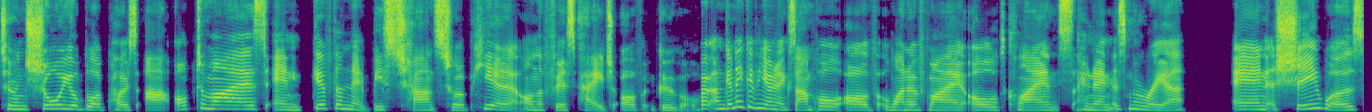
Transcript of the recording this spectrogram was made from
to ensure your blog posts are optimized and give them that best chance to appear on the first page of Google. So I'm going to give you an example of one of my old clients. Her name is Maria. And she was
